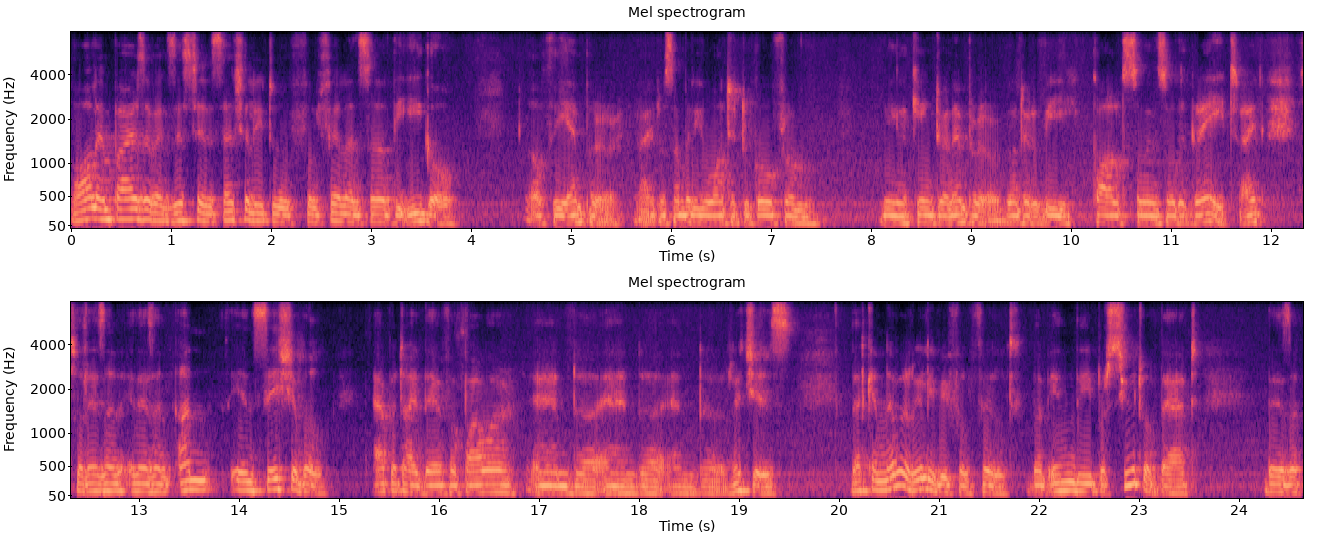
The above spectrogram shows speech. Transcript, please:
All empires have existed essentially to fulfill and serve the ego of the emperor, right, or somebody who wanted to go from being a king to an emperor, wanted to be called so and so the great, right? So there's an there's an un, insatiable appetite there for power and uh, and uh, and uh, riches that can never really be fulfilled. But in the pursuit of that, there's a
